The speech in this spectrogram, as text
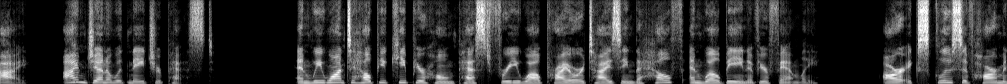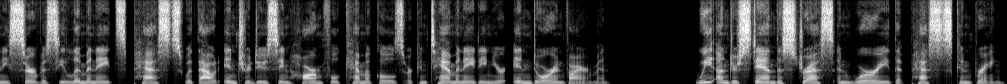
Hi, I'm Jenna with Nature Pest. And we want to help you keep your home pest free while prioritizing the health and well being of your family. Our exclusive Harmony service eliminates pests without introducing harmful chemicals or contaminating your indoor environment. We understand the stress and worry that pests can bring,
